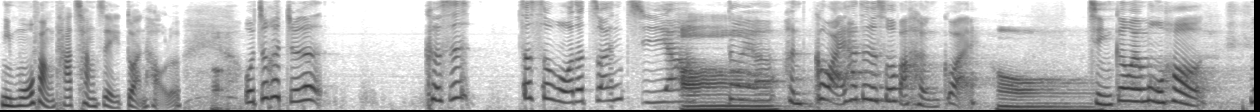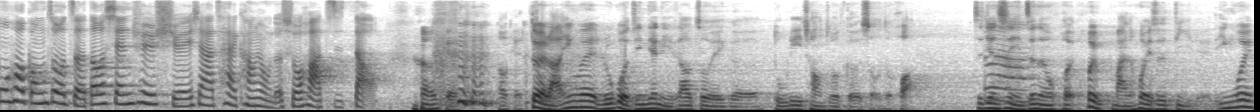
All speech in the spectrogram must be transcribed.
你模仿她唱这一段好了，好我就会觉得，可是这是我的专辑啊，啊对啊，很怪，他这个说法很怪。哦，请各位幕后幕后工作者都先去学一下蔡康永的说话之道。OK OK，对啦，因为如果今天你是要做一个独立创作歌手的话，这件事情真的会、会蛮会是地雷的，因为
